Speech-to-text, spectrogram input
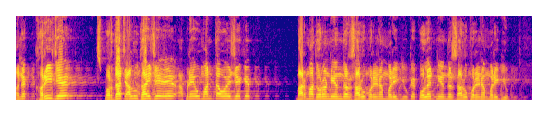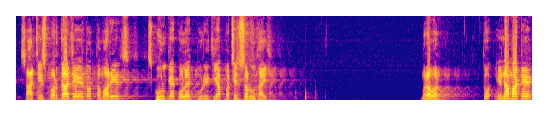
અને ખરી જે સ્પર્ધા ચાલુ થાય છે એ આપણે એવું માનતા હોય છે કે બારમા ધોરણની અંદર સારું પરિણામ મળી ગયું કે કોલેજની અંદર સારું પરિણામ મળી ગયું. સાચી સ્પર્ધા છે એ તો તમારી સ્કૂલ કે કોલેજ પૂરી થયા પછી જ શરૂ થાય છે. બરાબર? તો એના માટે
